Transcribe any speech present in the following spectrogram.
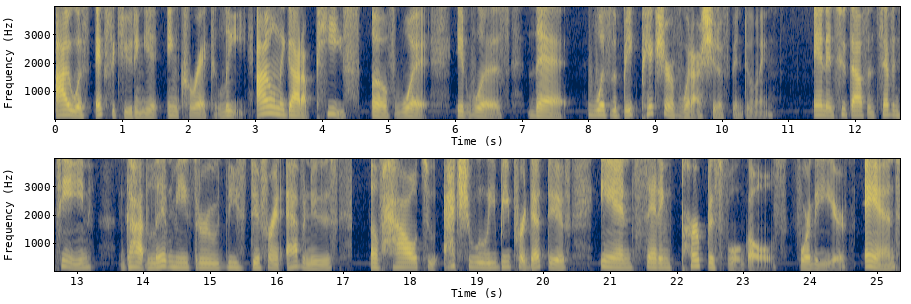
I was executing it incorrectly. I only got a piece of what it was that was the big picture of what I should have been doing. And in 2017, God led me through these different avenues of how to actually be productive in setting purposeful goals for the year. And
